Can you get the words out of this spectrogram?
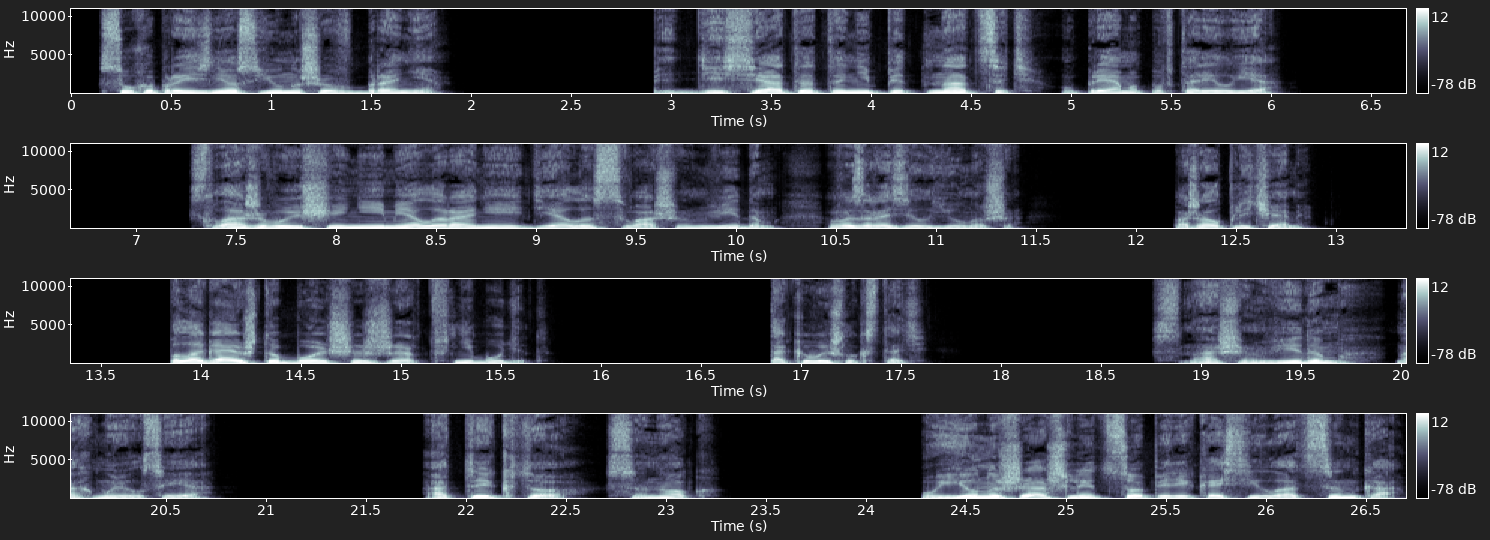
— сухо произнес юноша в броне. «Пятьдесят — это не пятнадцать», — упрямо повторил я. Слаживающая не имела ранее дела с вашим видом, — возразил юноша. Пожал плечами. Полагаю, что больше жертв не будет. Так и вышло, кстати. — С нашим видом, — нахмурился я. — А ты кто, сынок? У юноши аж лицо перекосило от сынка.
